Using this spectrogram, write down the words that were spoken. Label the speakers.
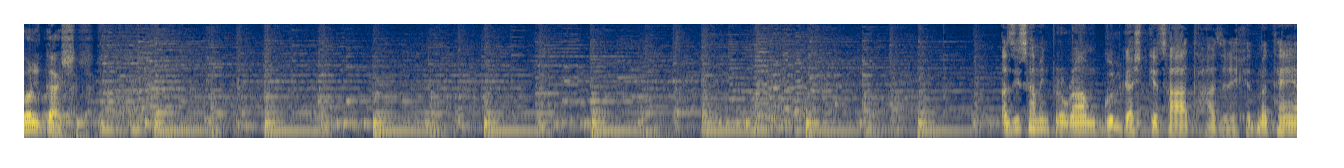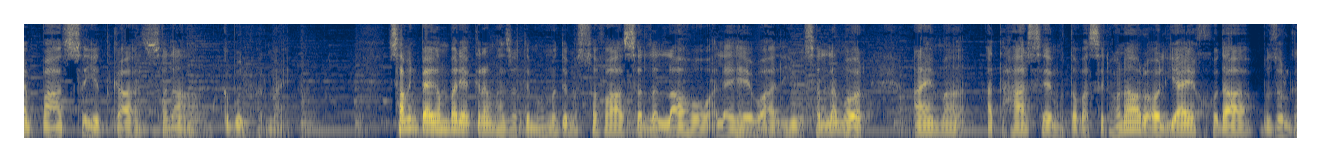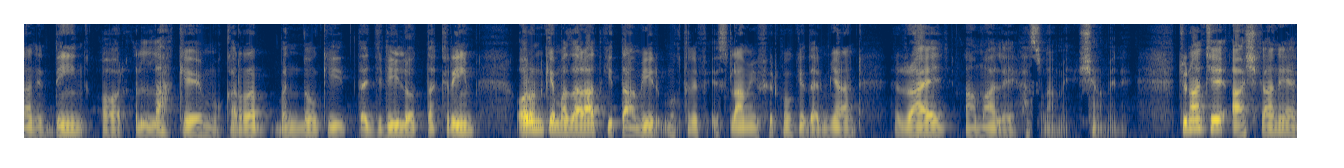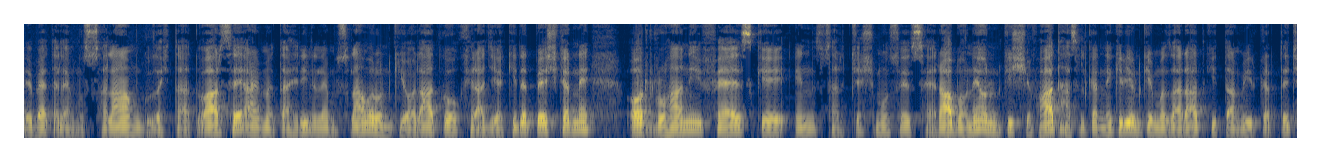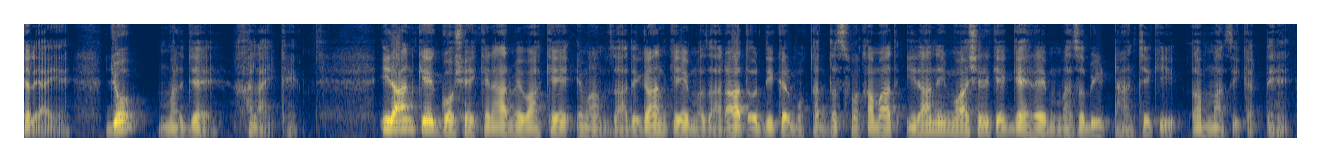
Speaker 1: گلگشت۔
Speaker 2: عزیز سامن پروگرام گلگشت کے ساتھ حاضر خدمت ہیں۔ عباس سید کا سلام قبول فرمائیں۔ سامن پیغمبر اکرم حضرت محمد مصطفیٰ صلی اللہ علیہ وآلہ وسلم اور آئمہ اطہار سے متوسل ہونا اور اولیاء خدا، بزرگان دین اور اللہ کے مقرب بندوں کی تجلیل و تکریم اور ان کے مزارات کی تعمیر مختلف اسلامی فرقوں کے درمیان رائج اعمال حسنہ میں شامل ہے چنانچہ آشقان اہل بیت علیہ السلام گزشتہ اتوار سے آئمہ تاہرین علیہ السلام اور ان کی اولاد کو خراجی عقیدت پیش کرنے اور روحانی فیض کے ان سرچشموں سے سیراب ہونے اور ان کی شفاعت حاصل کرنے کے لیے ان کے مزارات کی تعمیر کرتے چلے آئے ہیں، جو مرجع خلائق ہے ایران کے گوشے کنار میں واقع امام زادگان کے مزارات اور دیگر مقدس مقامات ایرانی معاشرے کے گہرے مذہبی ڈھانچے کی غمازی کرتے ہیں۔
